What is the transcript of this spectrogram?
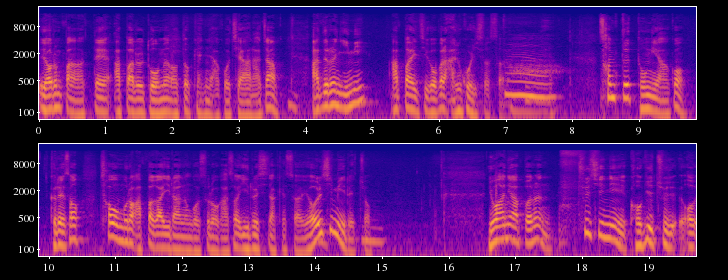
여름 방학 때 아빠를 도우면 어떻겠냐고 제안하자 아들은 이미 아빠의 직업을 알고 있었어요. 선뜻 동의하고 그래서 처음으로 아빠가 일하는 곳으로 가서 일을 시작했어요. 열심히 일했죠. 요한이 아빠는 출신이 거기 주, 어,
